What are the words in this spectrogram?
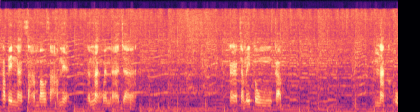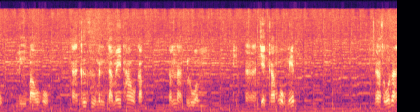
ถ้าเป็นหนัก 3 เบา 3 เนี่ยน้ำหนักมันอาจจะ อาจจะไม่ตรงกับหนัก 6 หรือเบา6อ่าคือคือมันจะไม่เท่ากับน้ำหนักรวมที่อ่า7กรัม6เม็ดอ่าสมมติว่า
